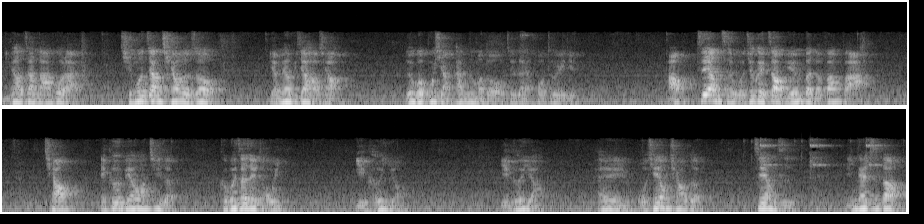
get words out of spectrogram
你看我这样拉过来，请问这样敲的时候有没有比较好敲？如果不想看那么多，我就再后退一点。好，这样子我就可以照原本的方法敲。哎，各位不要忘记了，可不可以在这里投影？也可以哦，也可以啊。哎，我先用敲的。这样子，你应该知道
